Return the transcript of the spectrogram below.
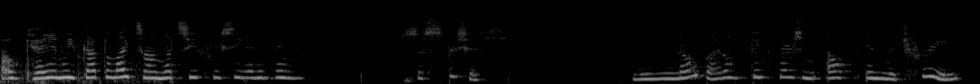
Okay, and we've got the lights on. Let's see if we see anything suspicious. Nope, I don't think there's an elf in the tree.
